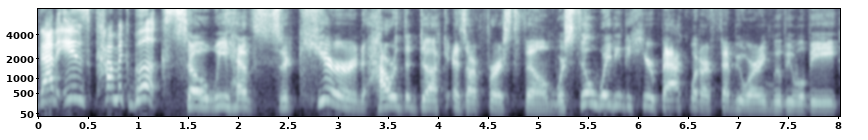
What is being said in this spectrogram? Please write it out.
that is comic books. So we have secured Howard the Duck as our first film. We're still waiting to hear back what our February movie will be,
